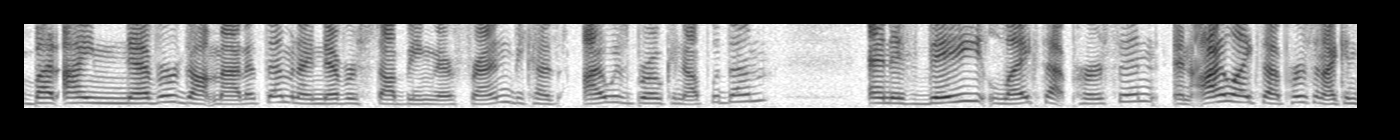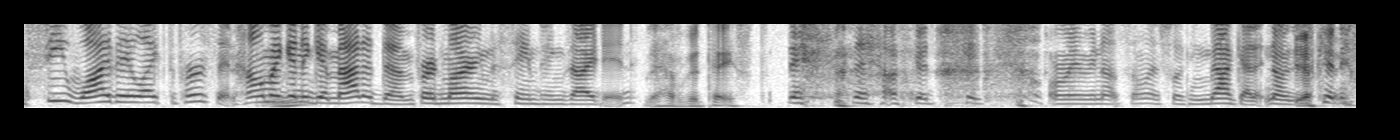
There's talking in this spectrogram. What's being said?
But I never got mad at them and I never stopped being their friend because I was broken up with them. And if they like that person and I like that person, I can see why they like the person. How am I going to mm-hmm. get mad at them for admiring the same things I did? They have good taste. They, they have good taste. Or maybe not so much looking back at it. No, I'm just kidding.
